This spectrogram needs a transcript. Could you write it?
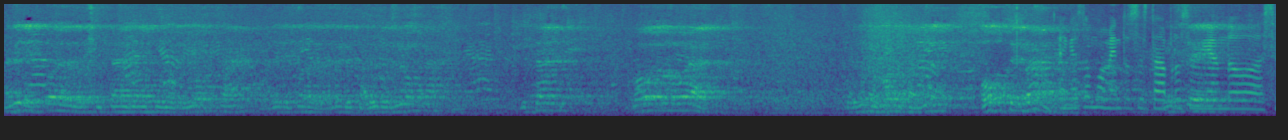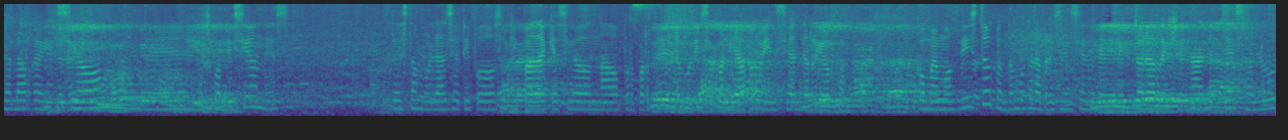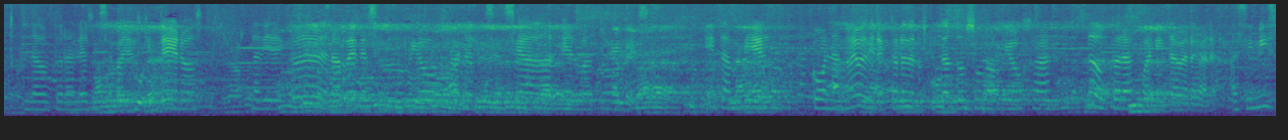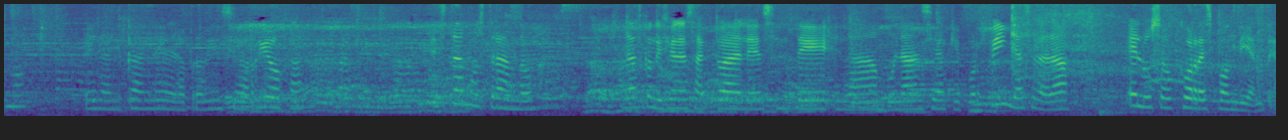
la directora del Hospital de directora de. En estos momentos se está procediendo a hacer la revisión de las condiciones de esta ambulancia tipo 2 equipada que ha sido donado por parte de la Municipalidad Provincial de Rioja. Como hemos visto, contamos con la presencia de la directora regional de salud, la doctora Leslie Ceballos Quinteros, la directora de la red de salud Rioja, la licenciada Elba Torres, y también con la nueva directora del Hospital 21 Rioja, la doctora Juanita Vergara. Asimismo, el alcalde de la provincia de Rioja está mostrando las condiciones actuales de la ambulancia que por fin ya se dará el uso correspondiente.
